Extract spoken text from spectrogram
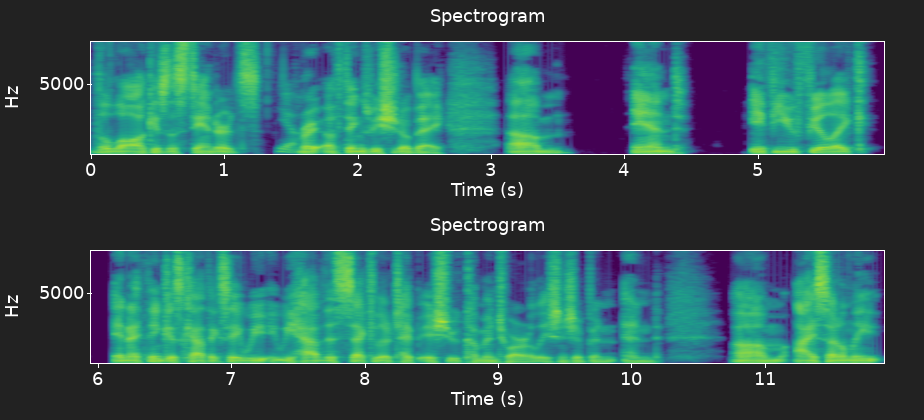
the law, gives us standards, Yeah. right, of things we should obey. Um, and if you feel like, and I think as Catholics, say we we have this secular type issue come into our relationship, and and um, I suddenly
